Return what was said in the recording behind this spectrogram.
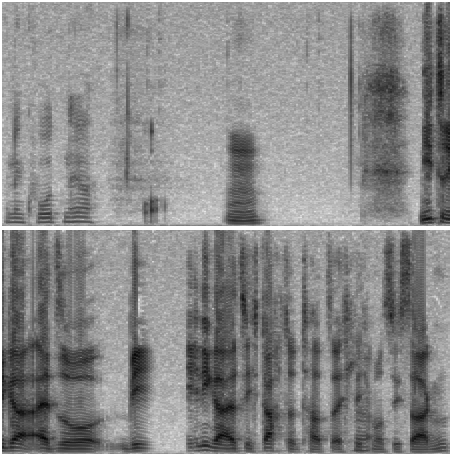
von den Quoten her. Mhm. Niedriger, also weniger als ich dachte tatsächlich, ja. muss ich sagen.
